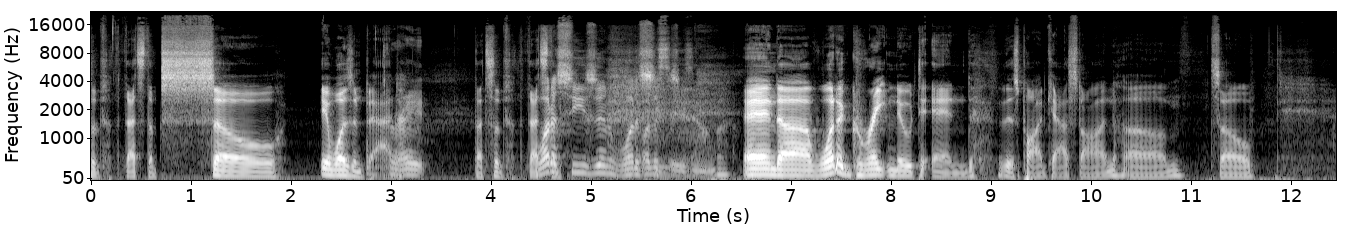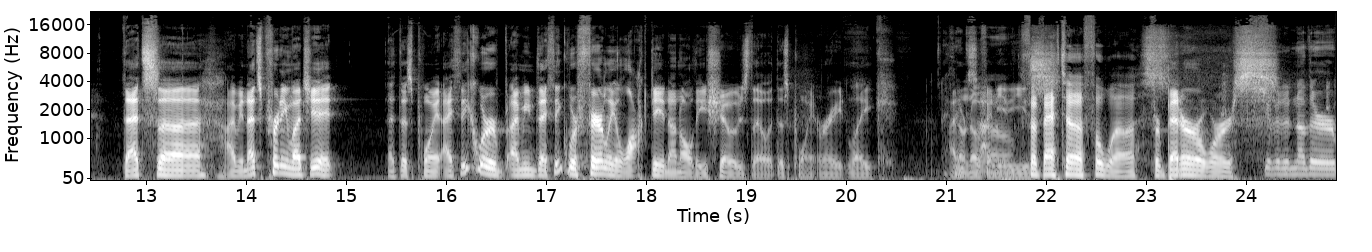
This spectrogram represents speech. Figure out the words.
the that's the so it wasn't bad Right. that's the that's What the, a season! What a What a season! season. and uh what a great note to end this podcast on um so that's uh i mean that's pretty much it at this point i think we're i mean i think we're fairly locked in on all these shows though at this point right like i, don't know think if any of so. these For better, for worse. for better or worse Give it another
